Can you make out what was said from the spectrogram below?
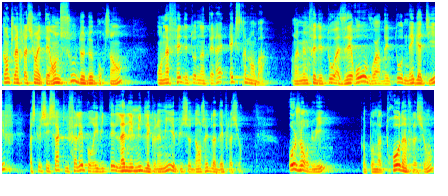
Quand l'inflation était en dessous de 2%, on a fait des taux d'intérêt extrêmement bas. On a même fait des taux à zéro, voire des taux négatifs, parce que c'est ça qu'il fallait pour éviter l'anémie de l'économie et puis ce danger de la déflation. Aujourd'hui, quand on a trop d'inflation,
